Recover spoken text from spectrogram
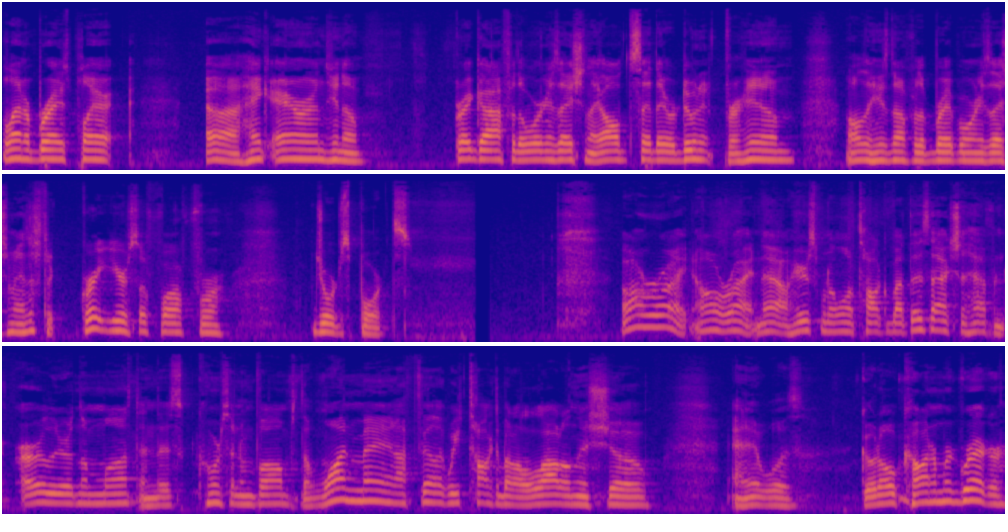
Atlanta Braves player uh, Hank Aaron. You know, great guy for the organization. They all said they were doing it for him. All that he's done for the Brave organization, man, just a great year so far for Georgia sports. All right, all right. Now, here's what I want to talk about. This actually happened earlier in the month, and this, of course, it involves the one man I feel like we've talked about a lot on this show, and it was good old Conor McGregor.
